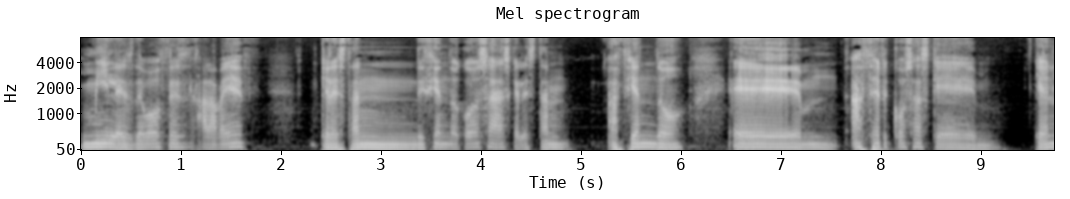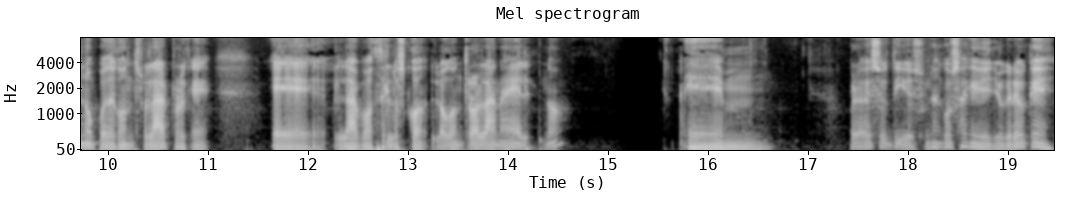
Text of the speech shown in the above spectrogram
miles de voces a la vez que le están diciendo cosas, que le están haciendo em, hacer cosas que, él no puede controlar porque eh, las voces lo controlan a él, ¿no? Em, pero eso, tío, es una cosa que yo creo que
